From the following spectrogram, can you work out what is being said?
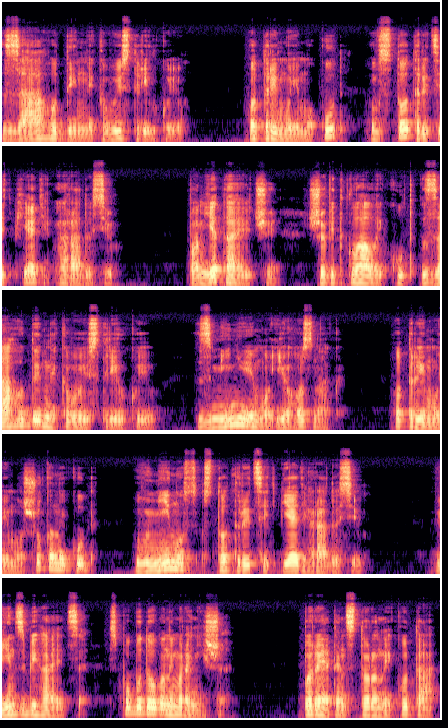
за годинниковою стрілкою. Отримуємо кут в 135 градусів. Пам'ятаючи, що відклали кут за годинниковою стрілкою, змінюємо його знак. Отримуємо шуканий кут в мінус 135 градусів. Він збігається з побудованим раніше. Перетин сторони кута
